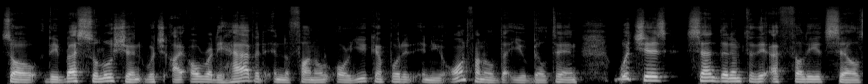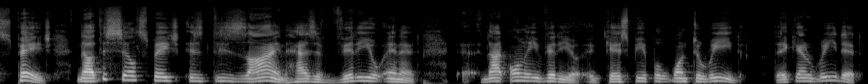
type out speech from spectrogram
So the best solution, which I already have it in the funnel, or you can put it in your own funnel that you built in, which is sending them to the affiliate sales page. Now this sales page is designed, has a video in it, uh, not only video, in case people want to read, they can read it.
